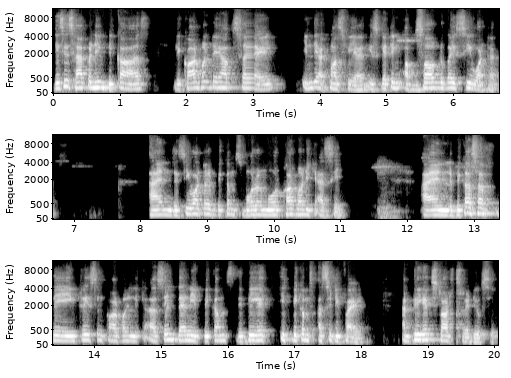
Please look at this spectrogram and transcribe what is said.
This is happening because the carbon dioxide in the atmosphere is getting absorbed by seawater and the seawater becomes more and more carbonic acid. And because of the increase in carbonic acid, then it becomes the pH, it becomes acidified and pH starts reducing.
